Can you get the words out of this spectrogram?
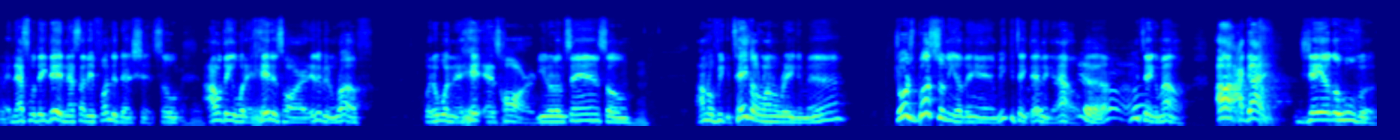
and that's what they did, and that's how they funded that shit. So I don't think it would have hit as hard. It'd have been rough, but it wouldn't have hit as hard. You know what I'm saying? So Mhm. I don't know if we could take out Ronald Reagan, man. George Bush, on the other hand, we could take that nigga out. yeah, I- We take him out. Ah, I got it. J. Edgar Hoover.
